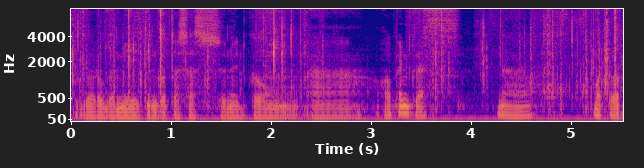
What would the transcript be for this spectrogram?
Siguro gamitin ko to sa susunod kong ah, open class na motor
